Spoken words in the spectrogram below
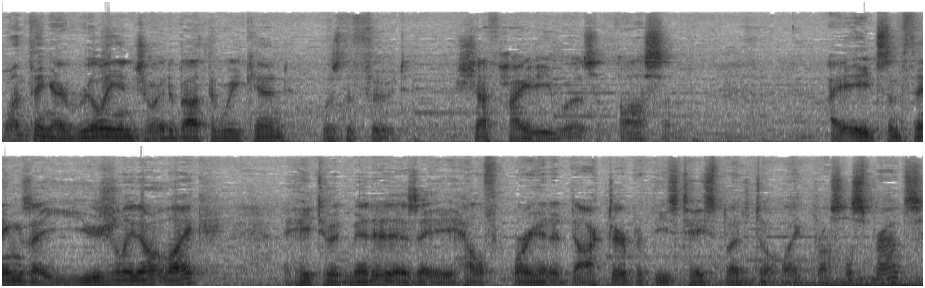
One thing I really enjoyed about the weekend was the food. Chef Heidi was awesome. I ate some things I usually don't like. I hate to admit it as a health-oriented doctor, but these taste buds don't like Brussels sprouts.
